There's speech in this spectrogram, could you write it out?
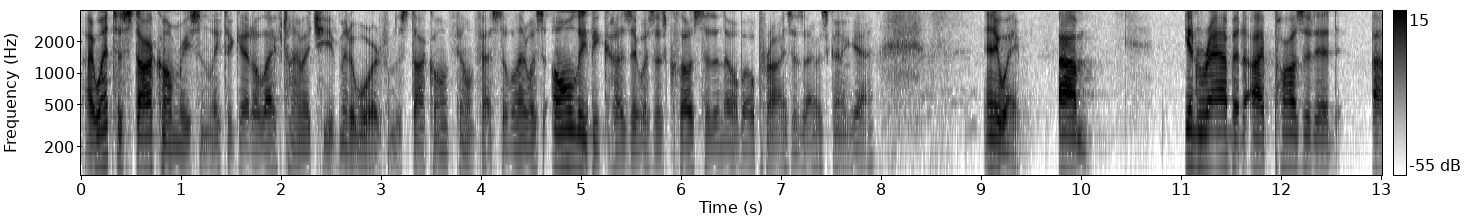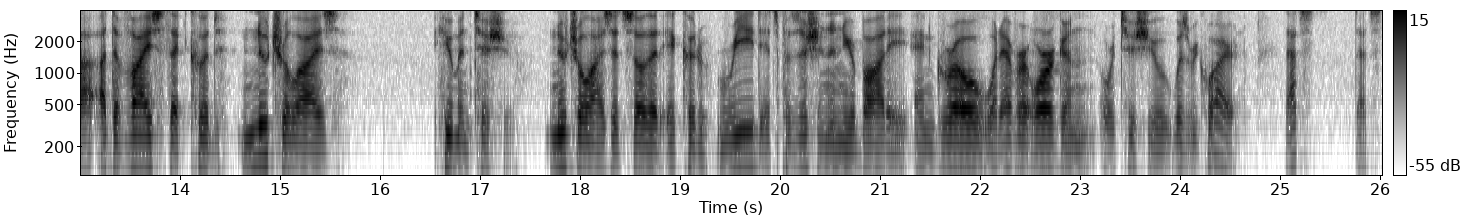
I went to Stockholm recently to get a Lifetime Achievement Award from the Stockholm Film Festival, and it was only because it was as close to the Nobel Prize as I was going to get. Anyway, um, in Rabid, I posited uh, a device that could neutralize human tissue, neutralize it so that it could read its position in your body and grow whatever organ or tissue was required. That's, that's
